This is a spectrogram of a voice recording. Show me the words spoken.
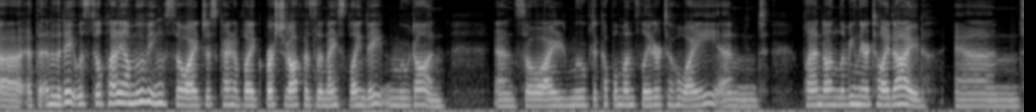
uh, at the end of the date, was still planning on moving, so I just kind of like brushed it off as a nice blind date and moved on. And so I moved a couple months later to Hawaii and planned on living there till I died. And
